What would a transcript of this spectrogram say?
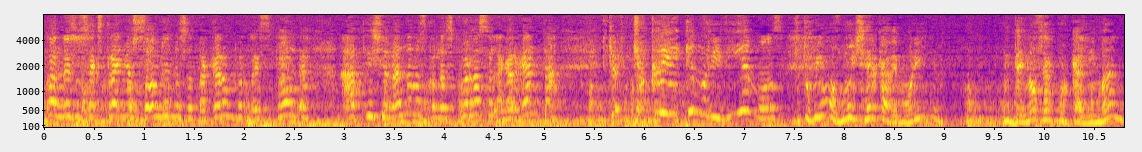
cuando esos extraños hombres nos atacaron por la espalda, aprisionándonos con las cuerdas en la garganta, yo, yo creí que moriríamos. Estuvimos muy cerca de morir. De no ser por Calimán,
